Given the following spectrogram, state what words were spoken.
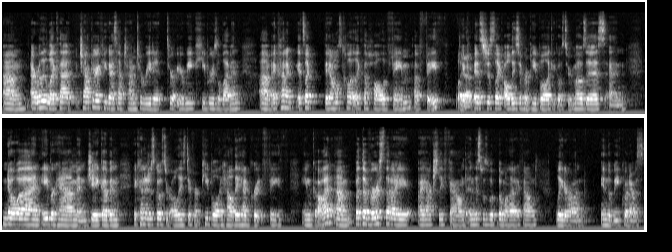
Um, I really like that chapter. If you guys have time to read it throughout your week, Hebrews 11. Um, it kind of, it's like, they almost call it like the Hall of Fame of faith. Like, Yeah. it's just like all these different people. Like, it goes through Moses and Noah and Abraham and Jacob, and it kind of just goes through all these different people and how they had great faith in God. Um, but the verse that I I actually found, and this was the one that I found later on in the week when I was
